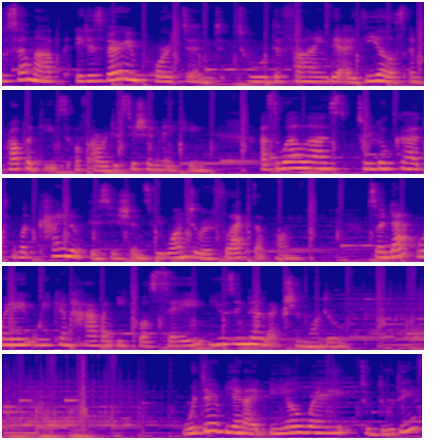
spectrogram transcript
To sum up, it is very important to define the ideals and properties of our decision making, as well as to look at what kind of decisions we want to reflect upon. So in that way, we can have an equal say using the election model. Would there be an ideal way to do this?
